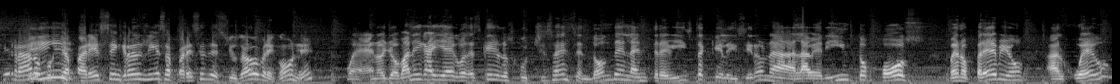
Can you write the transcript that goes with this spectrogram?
Qué raro, porque aparece en grandes ligas, aparece de Ciudad Obregón, ¿eh? Bueno, Giovanni Gallego, es que yo lo escuché, ¿sabes en dónde? En la entrevista que le hicieron a Laberinto Post, bueno, previo al juego,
